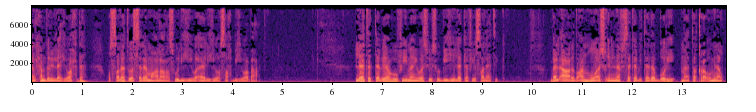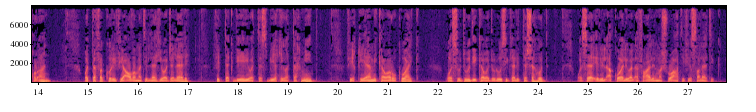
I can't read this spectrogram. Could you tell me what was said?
الحمد لله وحده والصلاة والسلام على رسوله وآله وصحبه وبعد. لا تتبعه فيما يوسوس به لك في صلاتك بل أعرض عنه وأشغل نفسك بتدبر ما تقرأ من القرآن والتفكر في عظمة الله وجلاله في التكبير والتسبيح والتحميد في قيامك وركوعك وسجودك وجلوسك للتشهد وسائر الأقوال والأفعال المشروعة في صلاتك.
